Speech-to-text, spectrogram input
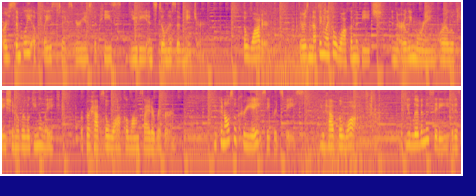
or simply a place to experience the peace, beauty, and stillness of nature. The water. There is nothing like a walk on the beach in the early morning or a location overlooking a lake or perhaps a walk alongside a river. You can also create sacred space. You have the walk. If you live in the city, it is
